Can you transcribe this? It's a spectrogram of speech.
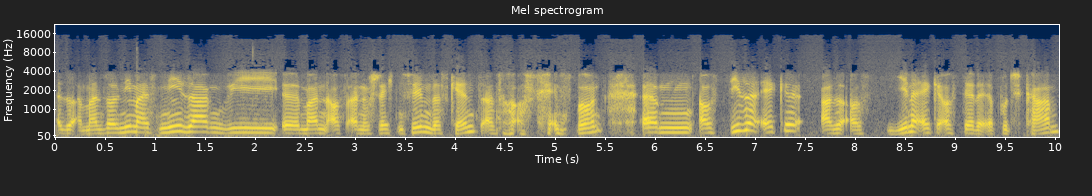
Also man soll niemals nie sagen, wie äh, man aus einem schlechten Film das kennt, also aus James Bond. Ähm, aus dieser Ecke, also aus jener Ecke, aus der der Putsch kam,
